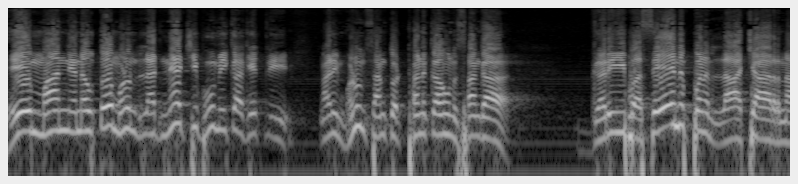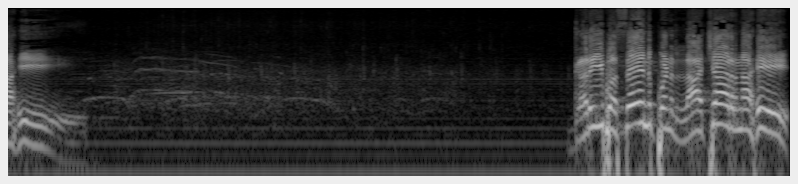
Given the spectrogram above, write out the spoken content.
हे मान्य नव्हतं म्हणून लढण्याची भूमिका घेतली. आणि म्हणून सांगतो ठणकावून सांगा गरीब असेन पण लाचार नाही. गरीब असेन पण लाचार नाही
